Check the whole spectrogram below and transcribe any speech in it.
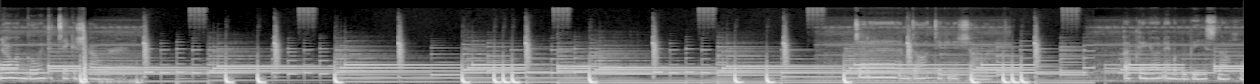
Now I'm going to take a shower. Magbibihis na ako.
